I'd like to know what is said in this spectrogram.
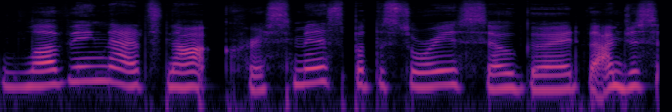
loving that it's not Christmas, but the story is so good that I'm just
